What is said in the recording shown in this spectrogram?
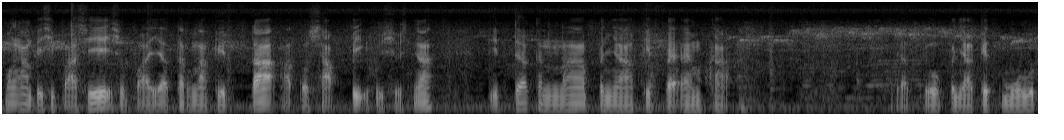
Mengantisipasi supaya ternak kita atau sapi khususnya tidak kena penyakit PMK yaitu penyakit mulut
